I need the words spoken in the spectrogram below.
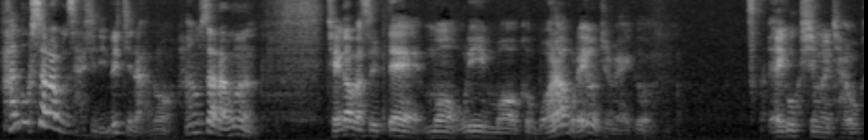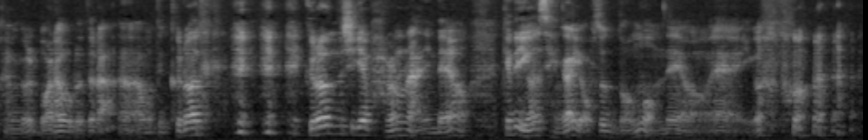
한국 사람은 사실 이러진 않아. 한국 사람은 제가 봤을 때 뭐 우리 뭐 그 뭐라 그래요 요즘에 그 애국심을 자극하는 걸 뭐라 그러더라. 어, 아무튼 그런 그런 식의 발언은 아닌데요. 근데 이건 생각이 없어도 너무 없네요. 예, 이거 뭐.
